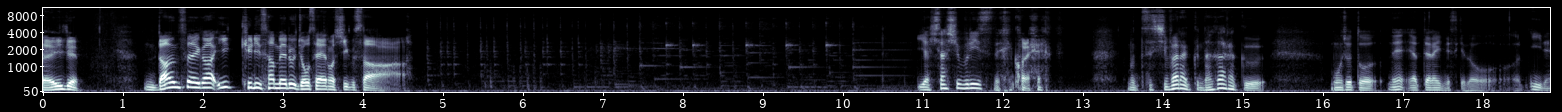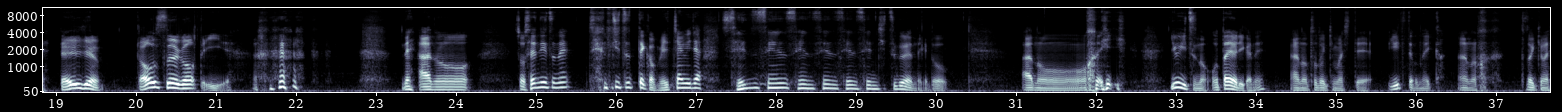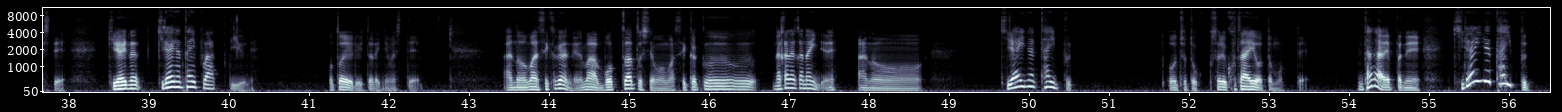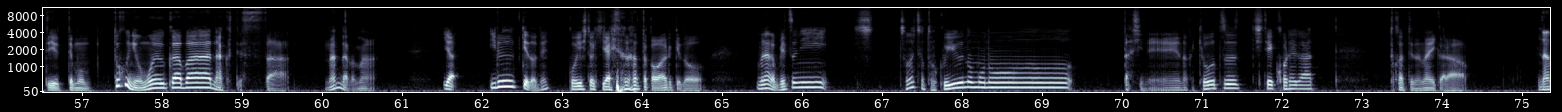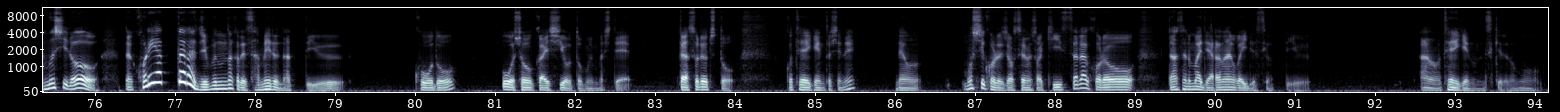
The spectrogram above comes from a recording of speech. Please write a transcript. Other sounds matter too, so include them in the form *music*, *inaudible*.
提言。男性が一気に冷める女性の仕草。いや、久しぶりですね、*laughs* これ。もうしばらく長らく、もうちょっとね、やってないんですけど、いいね。提言。男性がっていいね。*laughs* ね、あのー、そう、先日ね、先日ってかめちゃめちゃ、先々先々先々日ぐらいなんだけど、あのー、*laughs* 唯一のお便りがね、あの、届きまして、唯一でもないか、あの *laughs* 届きまして、嫌いな、嫌いなタイプはっていうね、お便りをいただきまして、あの、まあ、せっかくなんでね、まあ、ボットだとしても、まあ、せっかく、なかなかないんでね、あのー、嫌いなタイプをちょっと、それ答えようと思って。ただ、やっぱね、嫌いなタイプって言っても、特に思い浮かばなくてさ、なんだろうな。いや、いるけどね、こういう人嫌いだなとかはあるけど、なんか別に、その人特有のものだしね、なんか共通してこれがとかっていうのはないから、なむしろ、これやったら自分の中で冷めるなっていう行動を紹介しようと思いまして、だからそれをちょっと、こう提言としてね、でも、もしこれ女性の人が聞いてたら、これを男性の前でやらない方がいいですよっていう、あの、提言なんですけれども、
